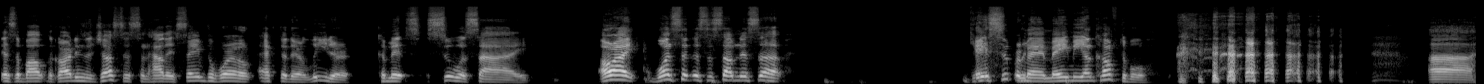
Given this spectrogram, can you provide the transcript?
It's about the Guardians of Justice and how they save the world after their leader commits suicide. All right, one sentence to sum this up. Gay would- Superman made me uncomfortable. uh,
